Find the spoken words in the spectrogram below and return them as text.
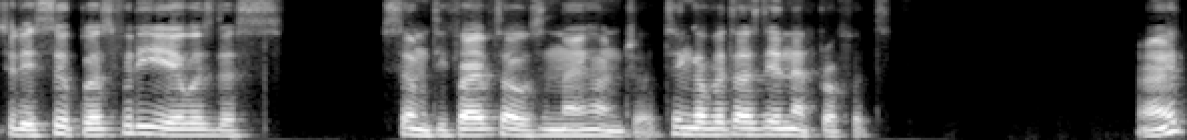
So the surplus for the year was this 75,900. Think of it as their net profit. Right?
